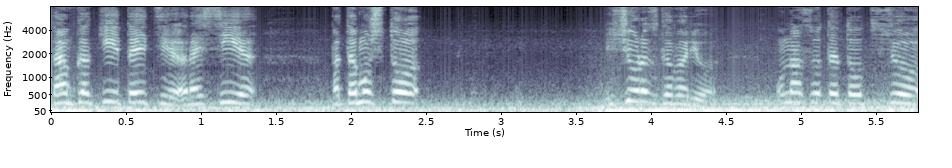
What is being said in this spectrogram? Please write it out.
Там какие-то эти, Россия Потому что, еще раз говорю, у нас вот это вот все,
